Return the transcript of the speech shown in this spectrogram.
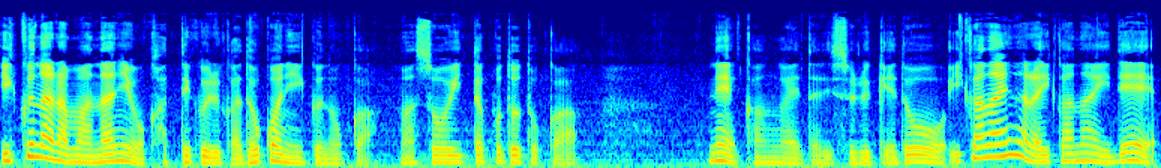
行くならまあ何を買ってくるかどこに行くのか、まあ、そういったこととかね考えたりするけど行かないなら行かないで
